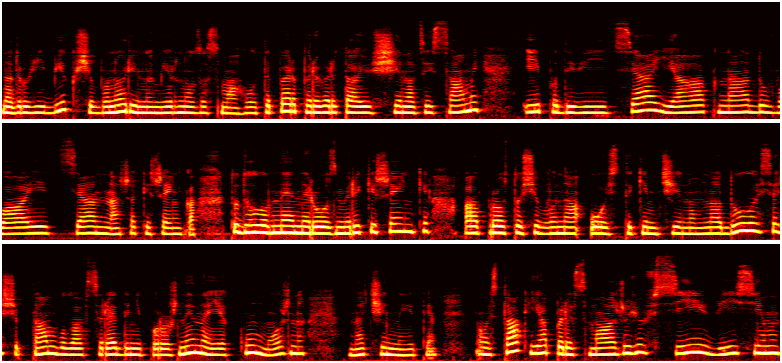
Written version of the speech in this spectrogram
на другий бік, щоб воно рівномірно засмагло. Тепер перевертаю ще на цей самий і подивіться, як надувається наша кишенька. Тут головне не розміри кишеньки, а просто щоб вона ось таким чином надулася, щоб там була всередині порожнина, яку можна начинити. Ось так я пересмажую всі вісім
